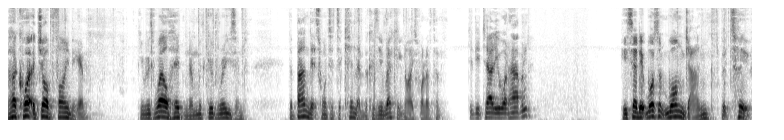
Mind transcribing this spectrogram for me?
I had quite a job finding him. He was well hidden and with good reason. The bandits wanted to kill him because he recognized one of them. Did he tell you what happened? He said it wasn't one gang, but two.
